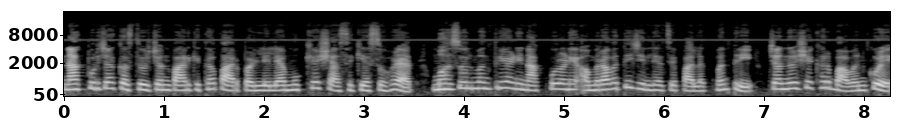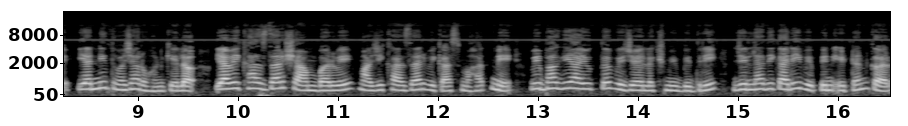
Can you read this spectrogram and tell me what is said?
नागपूरच्या कस्तुरचंद पार्क इथं पार पडलेल्या मुख्य शासकीय सोहळ्यात महसूल मंत्री आणि नागपूर आणि अमरावती जिल्ह्याचे पालकमंत्री चंद्रशेखर बावनकुळे यांनी ध्वजारोहण केलं. यावेळी खासदार श्याम बर्वे माजी खासदार विकास महात्मे विभागीय आयुक्त विजयलक्ष्मी बिद्री जिल्हाधिकारी विपिन इटनकर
